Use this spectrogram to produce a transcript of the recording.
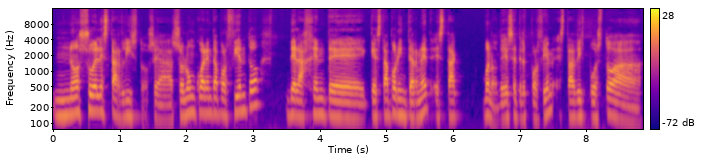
no suele estar listo. O sea, solo un 40% de la gente que está por Internet está, bueno, de ese 3%, está dispuesto a,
